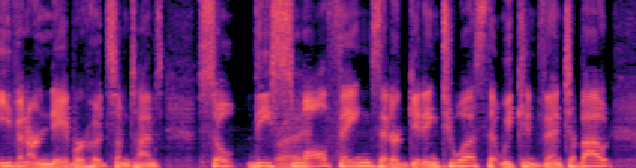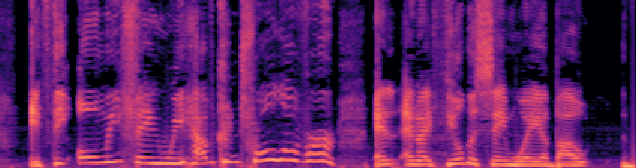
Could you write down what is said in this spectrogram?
even our neighborhood sometimes so these Right. small things that are getting to us that we can vent about it's the only thing we have control over and and i feel the same way about th-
